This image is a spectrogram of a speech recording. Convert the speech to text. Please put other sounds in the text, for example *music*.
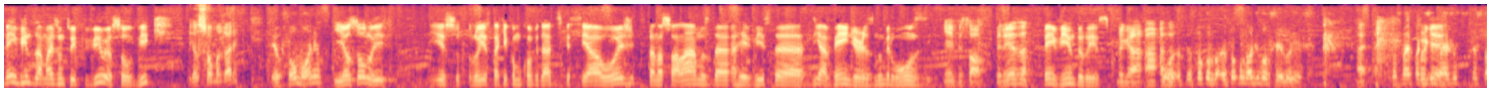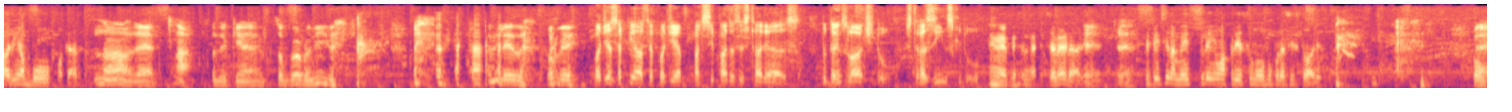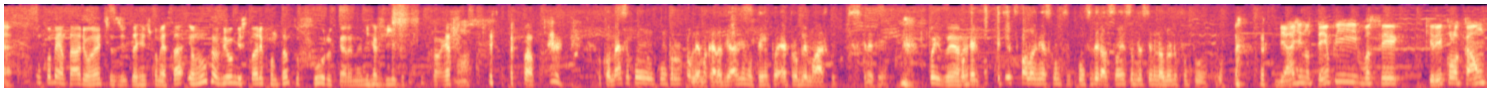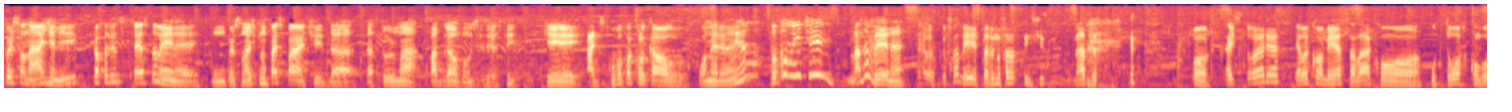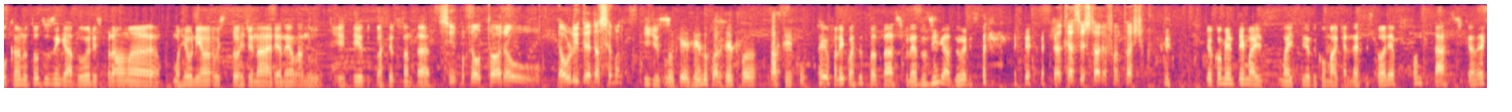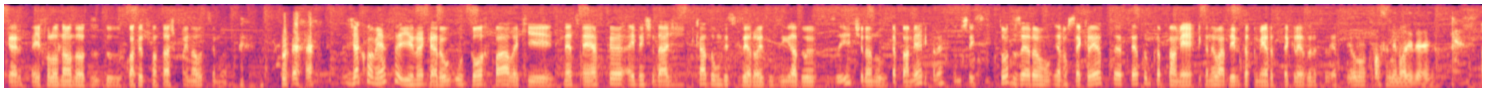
Bem-vindos a mais um Trip View, eu sou o Vic. Eu sou o Magari. Eu sou o Mônio. E eu sou o Luiz. Isso, o Luiz está aqui como convidado especial hoje para nós falarmos da revista The Avengers, número 11. E aí, pessoal, beleza? Bem-vindo, Luiz. Obrigado. Pô, eu, eu tô com, dó- eu tô com dó de você, Luiz. *laughs* Ah, Você vai participar quê? justo dessa historinha boa, cara. Não, é. Ah, fazer o que, né? Sobrou pra mim, né? *laughs* Beleza, vamos ver. Podia ser pior, você podia participar das histórias do Dan Slott, do Straczynski, do. É verdade. Isso é verdade. É, é. Repentinamente ganhei um apreço novo por essa história. *laughs* Bom, É. um comentário antes de, da gente começar. Eu nunca vi uma história com tanto furo, cara, na minha vida. Então, essa Nossa. Começa com, com um problema, cara. Viagem no tempo é problemático de se escrever. *laughs* Pois é, né? dia eu te falo as minhas cons- considerações sobre o Exterminador do Futuro. *laughs* Viagem no tempo e você querer colocar um personagem ali pra fazer sucesso também, né? Um personagem que não faz parte da, da turma padrão, vamos dizer assim. Porque a desculpa pra colocar o o Homem-Aranha totalmente nada a ver, né? É o que eu falei, a história não faz sentido em nada. *laughs* Bom, a história ela começa lá com o Thor convocando todos os Vingadores para uma, uma reunião extraordinária, né? Lá no QG do Quarteto Fantástico. Sim, porque o Thor é o, é o líder da semana. Isso. No QG do Quarteto Fantástico. Aí eu falei Quarteto Fantástico, né? Dos Vingadores. *laughs* É que essa história é fantástica. Eu comentei mais, mais cedo com o Magari, nessa história é fantástica, né, cara? Aí ele falou, não, do, do, do Quarteto Fantástico foi na outra semana. *laughs* Já começa aí, né, cara? O, o Thor fala que nessa época a identidade de cada um desses heróis dos Vingadores aí, tirando o Capitão América, né? Eu não sei se todos eram, eram secretos, exceto o do Capitão América, né? O A dele também era secreto nessa época. Eu não faço a menor ideia.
